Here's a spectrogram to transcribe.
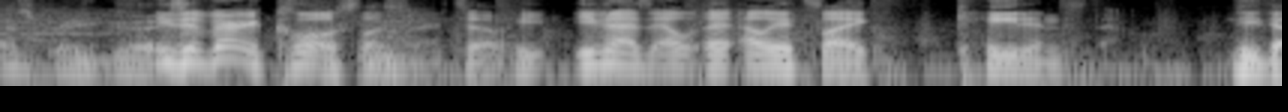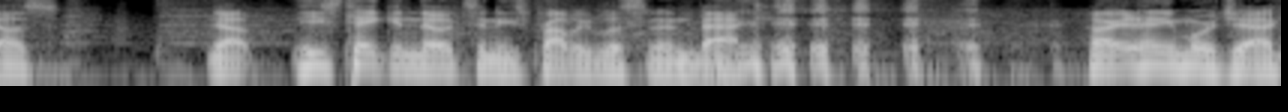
That's pretty good. He's a very close listener too. He even has El- uh, Elliot's like cadence down. He does. Yep. He's taking notes and he's probably listening back. All right. Any more, Jack?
